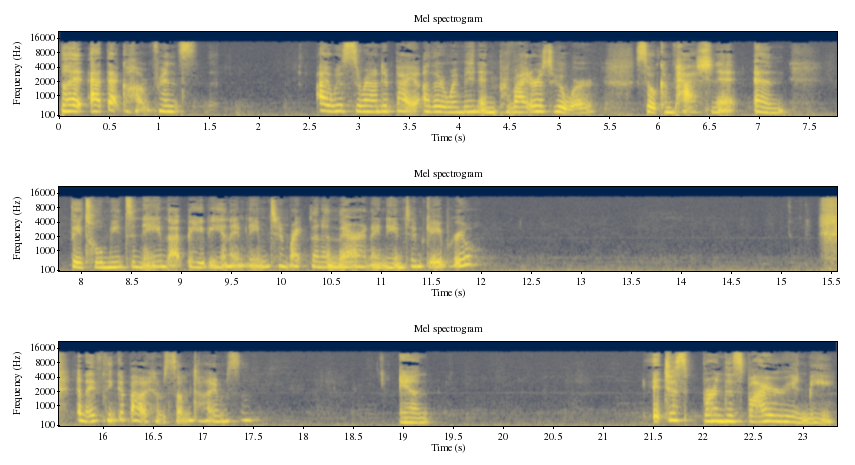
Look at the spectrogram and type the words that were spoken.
But at that conference, I was surrounded by other women and providers who were so compassionate, and they told me to name that baby, and I named him right then and there, and I named him Gabriel. And I think about him sometimes. And it just burned this fire in me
